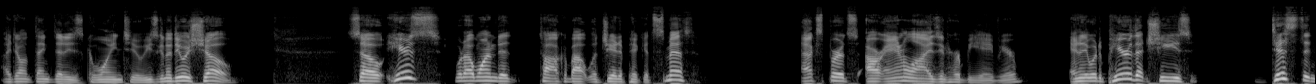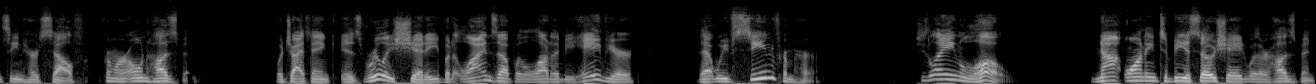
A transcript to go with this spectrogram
I don't think that he's going to. He's going to do a show. So here's what I wanted to talk about with Jada Pinkett Smith. Experts are analyzing her behavior, and it would appear that she's distancing herself from her own husband, which I think is really shitty, but it lines up with a lot of the behavior that we've seen from her. She's laying low, not wanting to be associated with her husband.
